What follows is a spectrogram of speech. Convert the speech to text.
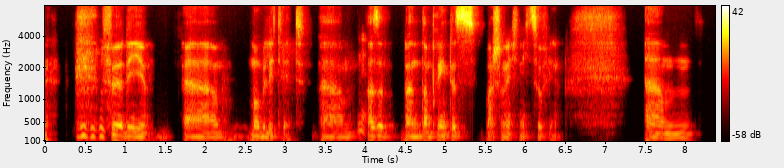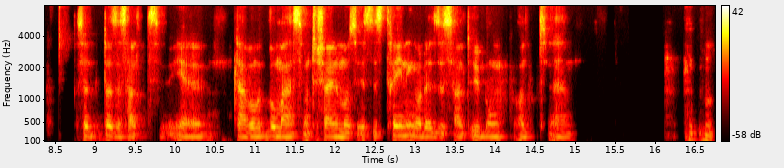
für die äh, Mobilität. Ähm, ja. Also dann, dann bringt es wahrscheinlich nicht so viel. Ähm, so, das ist halt äh, da, wo, wo man es unterscheiden muss. Ist es Training oder ist es halt Übung? Und ähm,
